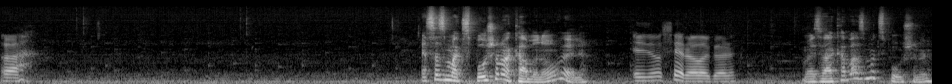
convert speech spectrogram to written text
Ah, Essas Max Potion não acabam não, velho? ele deu acerola agora. Mas vai acabar as Max Potion, né?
